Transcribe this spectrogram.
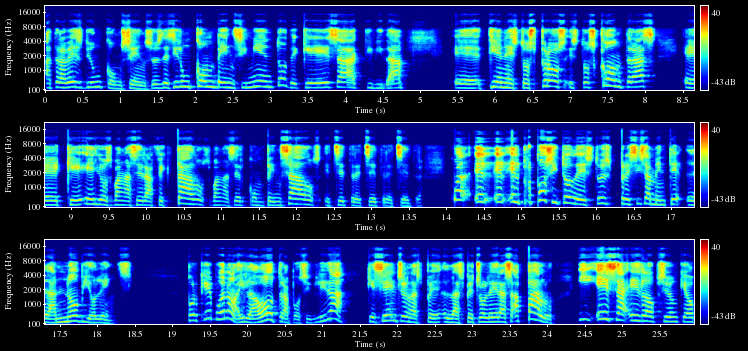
a través de un consenso, es decir, un convencimiento de que esa actividad tiene estos pros, estos contras, que ellos van a ser afectados, van a ser compensados, etcétera, etcétera, etcétera. El, propósito de esto es precisamente la no violencia. Porque, bueno, hay la otra posibilidad, que se entren las, petroleras a palo. Y esa es la opción que,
